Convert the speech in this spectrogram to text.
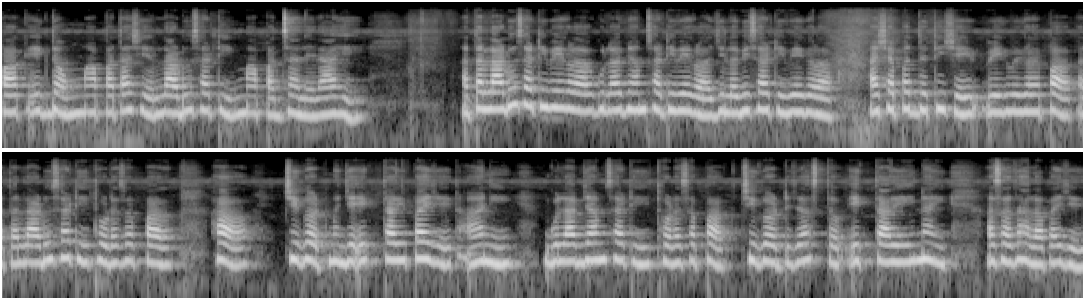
पाक एकदम मापात असेल लाडूसाठी मापात झालेला आहे. आता लाडूसाठी वेगळा गुलाबजामसाठी वेगळा जिलेबीसाठी वेगळा अशा पद्धतीचे वेगवेगळे पाक. आता लाडूसाठी थोडासा पाक हा चिगट म्हणजे एक ताळी पाहिजेत आणि गुलाबजामसाठी थोडासा पाक चिगट जास्त एक तारीही नाही असा झाला पाहिजे.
